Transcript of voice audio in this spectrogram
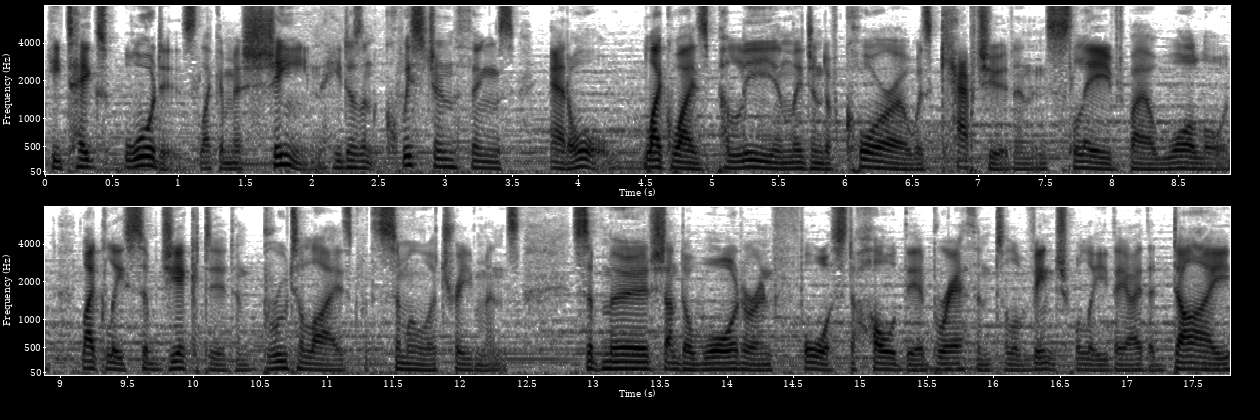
He takes orders like a machine. He doesn't question things at all. Likewise, P'Li in Legend of Korra was captured and enslaved by a warlord, likely subjected and brutalized with similar treatments submerged underwater and forced to hold their breath until eventually they either die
